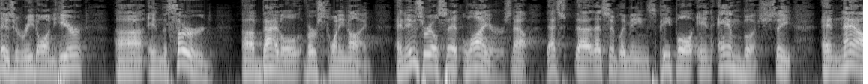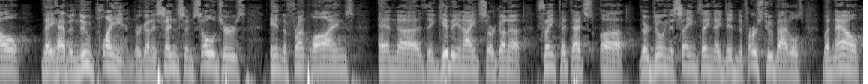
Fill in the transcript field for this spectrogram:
as you read on here, uh, in the third uh, battle, verse 29, and Israel sent liers. Now, that's, uh, that simply means people in ambush. See, and now they have a new plan. They're going to send some soldiers in the front lines and uh, the Gibeonites are going to think that that's uh, they're doing the same thing they did in the first two battles, but now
